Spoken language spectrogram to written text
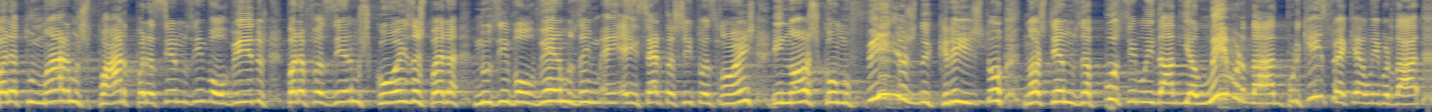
para tomarmos parte, para sermos envolvidos, para fazermos coisas, para nos envolvermos em, em, em certas situações e nós, como filhos de Cristo, nós temos a possibilidade e a liberdade, porque isso é que é a liberdade,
